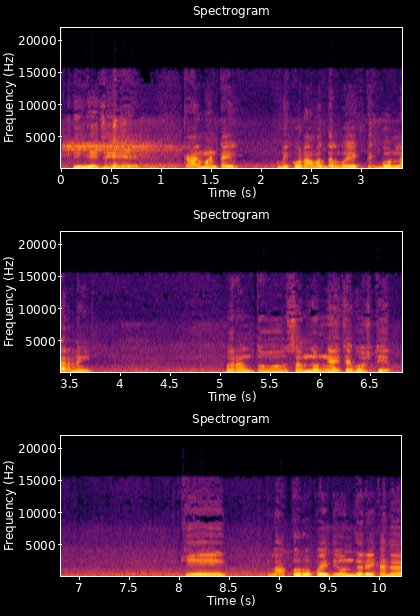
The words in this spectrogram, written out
की हे जे काय म्हणता येईल मी कोणाबद्दल वैयक्तिक बोलणार नाही परंतु समजून घ्यायच्या गोष्टी आहेत की लाखो रुपये देऊन जर एखादा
